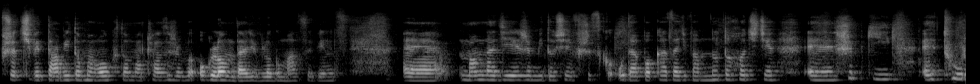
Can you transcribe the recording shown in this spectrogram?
Przed świętami to mało kto ma czas, żeby oglądać vlogmasy, więc mam nadzieję, że mi to się wszystko uda pokazać Wam. No to chodźcie, e, szybki e, tour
